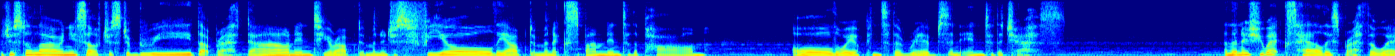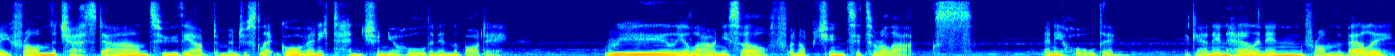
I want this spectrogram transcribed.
Just allowing yourself just to breathe that breath down into your abdomen and just feel the abdomen expand into the palm, all the way up into the ribs and into the chest. And then as you exhale this breath away from the chest down to the abdomen, just let go of any tension you're holding in the body. Really allowing yourself an opportunity to relax. Any holding. Again, inhaling in from the belly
